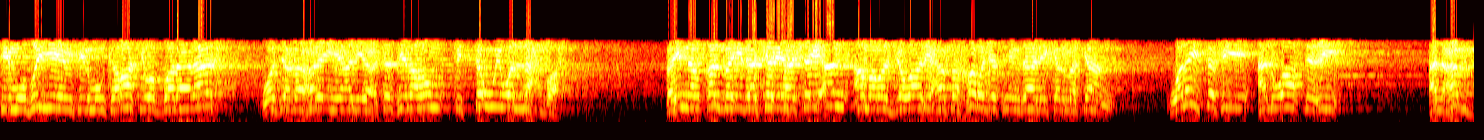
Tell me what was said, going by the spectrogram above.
في مضيهم في المنكرات والضلالات وجب عليه أن يعتزلهم في التو واللحظة. فإن القلب إذا كره شيئا أمر الجوارح فخرجت من ذلك المكان. وليس في الواقع العبد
